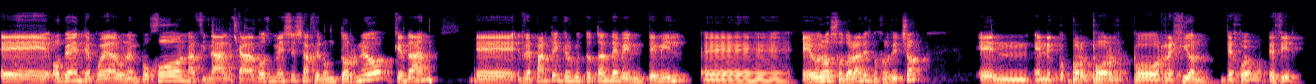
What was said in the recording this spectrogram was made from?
eh, obviamente puede dar un empujón, al final cada dos meses se hace un torneo que dan reparten creo que un total de 20.000 euros o dólares, mejor dicho, en, por, región de juego. Es decir,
